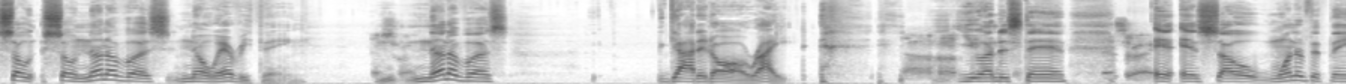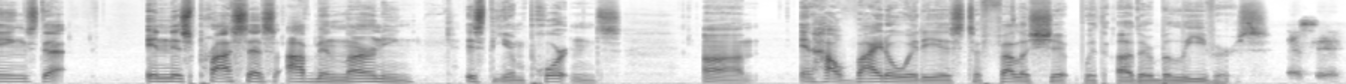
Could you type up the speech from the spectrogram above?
So so none of us know everything. Right. None of us got it all right. Uh-huh. You understand? That's right. And, and so one of the things that in this process I've been learning is the importance um, and how vital it is to fellowship with other believers. That's it.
